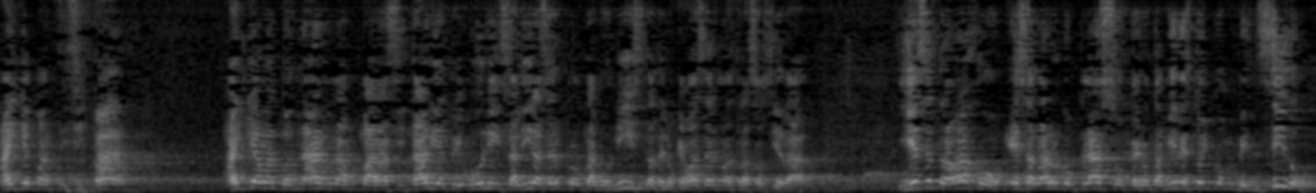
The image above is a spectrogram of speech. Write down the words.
hay que participar. Hay que abandonar la parasitaria tribuna y salir a ser protagonistas de lo que va a ser nuestra sociedad. Y ese trabajo es a largo plazo, pero también estoy convencido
